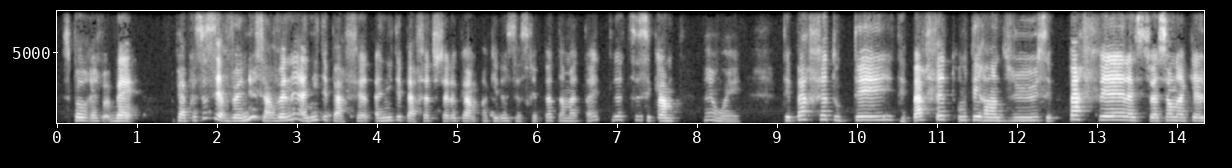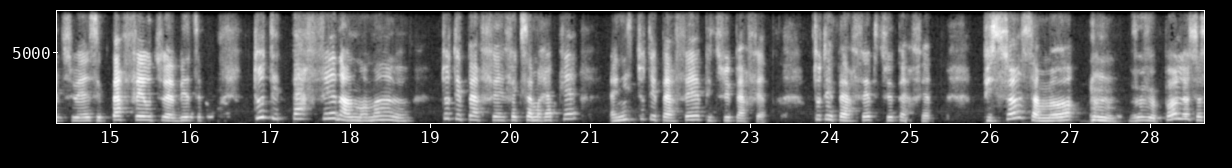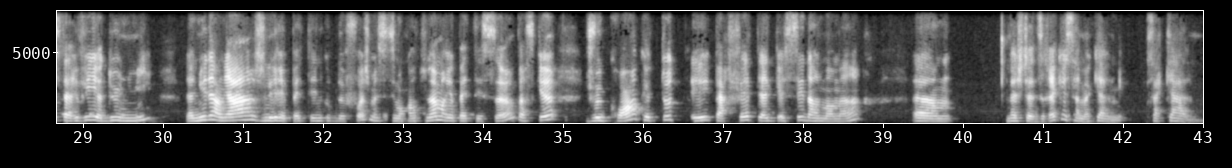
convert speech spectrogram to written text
C'est pas vrai. Ben, puis après ça, c'est revenu, ça revenait. Annie, t'es parfaite. Annie, t'es parfaite. J'étais là comme, OK, là, ça se répète dans ma tête. Là, tu sais, c'est comme, ah ouais, t'es parfaite où t'es, t'es parfaite où t'es rendu, c'est parfait la situation dans laquelle tu es, c'est parfait où tu habites. Tout est parfait dans le moment, là. Tout est parfait. Fait que ça me rappelait, Annie, tout est parfait, puis tu es parfaite. Tout est parfait, puis tu es parfaite. Puis ça, ça m'a, veux, veux pas, là, ça c'est arrivé il y a deux nuits. La nuit dernière, je l'ai répété une couple de fois. Je me suis dit, on continue à me répéter ça parce que je veux croire que tout est parfait tel que c'est dans le moment. Euh, ben, je te dirais que ça m'a calmé. Ça calme.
